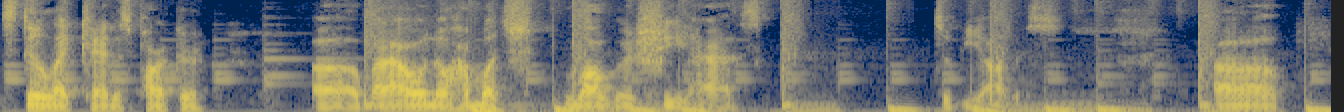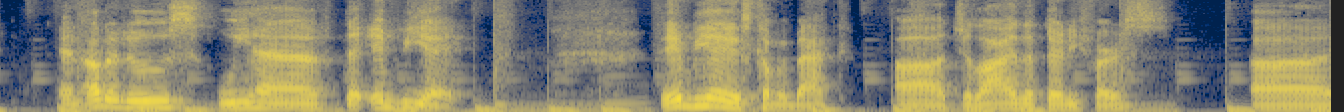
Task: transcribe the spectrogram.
still like Candace Parker, uh, but I don't know how much longer she has, to be honest. Uh, and other news, we have the NBA. The NBA is coming back uh, July the 31st uh,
